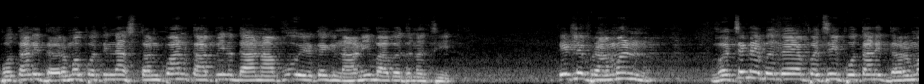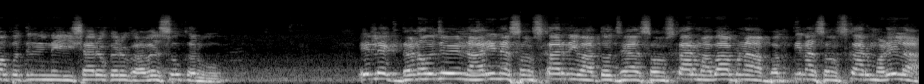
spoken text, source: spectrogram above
પોતાની ધર્મપતિના સ્તનપાન કાપીને દાન આપવું એ કંઈક નાની બાબત નથી. એટલે બ્રાહ્મણ વચને બંધાયા પછી પોતાની ધર્મપત્નીને ઈશારો કર્યો કે હવે શું કરવું? એટલે ધનોજો એ નારીને સંસ્કારની વાતો છે. આ સંસ્કાર મા બાપના ભક્તિના સંસ્કાર મળેલા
